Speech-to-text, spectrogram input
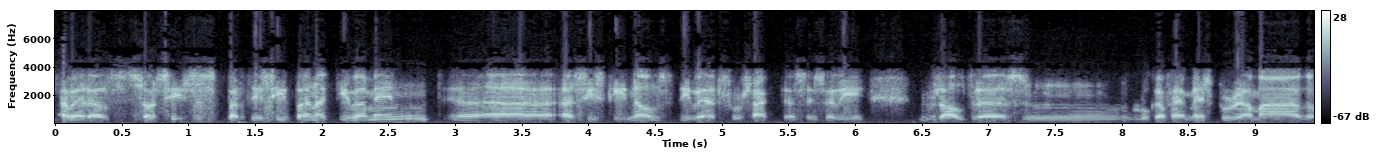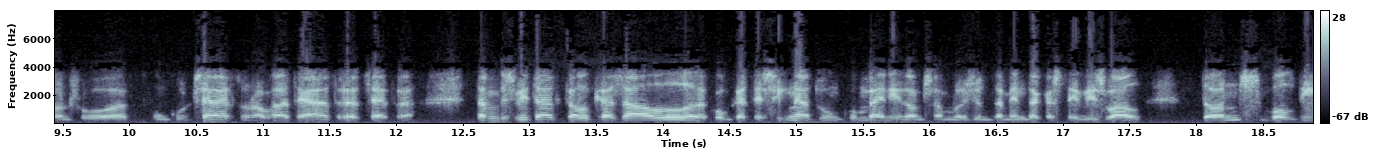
A veure, els socis participen activament eh, assistint als diversos actes, és a dir, nosaltres mm, el que fem és programar doncs, un concert, una obra de teatre, etc. També és veritat que el casal, eh, com que té signat un conveni doncs, amb l'Ajuntament de Castellbisbal, doncs vol dir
